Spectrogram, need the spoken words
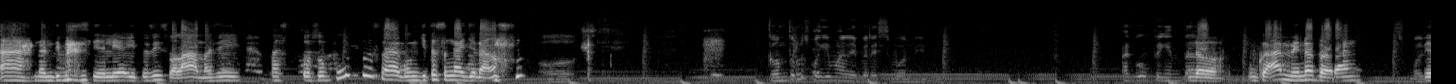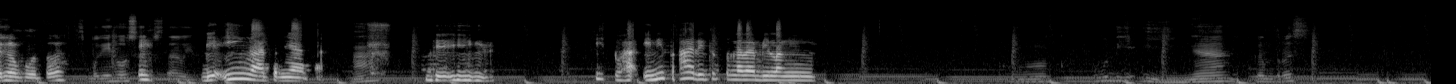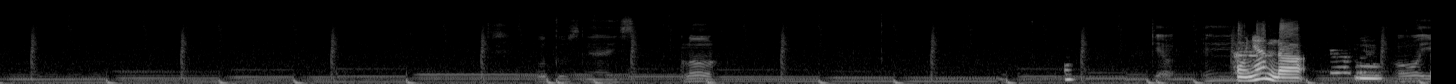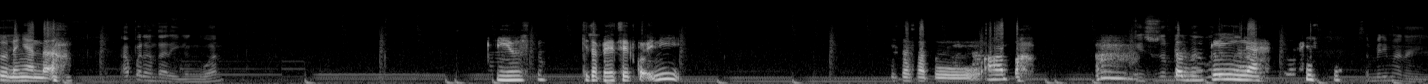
ah nanti pas dia lihat itu sih soal lama sih. Pas tusuk putus nah kung kita sengaja dong oh kau terus bagaimana berespon itu? Aku pengen tahu. Loh bukan amin orang sebagai, dia putus sebagai host eh, harus tahu itu. dia ingat ternyata Hah? dia ingat itu ini tuh hari itu tengah bilang oh, oh dia ingat kan terus putus guys halo Oh, nyanda. Hmm. Oh, iya. Sudah nyanda apa yang tadi? Gangguan? Iya tuh kita headset kok ini bisa satu apa? Oke, sampai telinga. Sampai di mana ya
